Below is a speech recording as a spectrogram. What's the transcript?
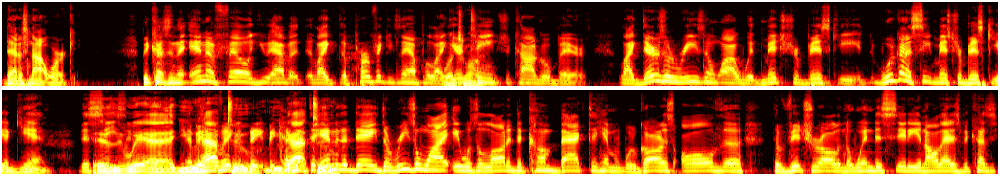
that it's not working. Because in the NFL, you have a, like the perfect example, like Which your one? team, Chicago Bears. Like there's a reason why with Mitch Trubisky, we're going to see Mitch Trubisky again this Is- season. we- uh, you Be- have be- to. be- You because got at the to. end of the day, the reason why it was allotted to come back to him, regardless all the the vitriol in the Windy City and all that, is because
